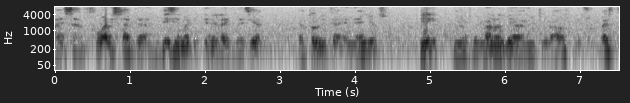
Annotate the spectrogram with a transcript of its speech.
a esa fuerza grandísima que tiene la Iglesia Católica en ellos y en los hermanos bienaventurados, por supuesto.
